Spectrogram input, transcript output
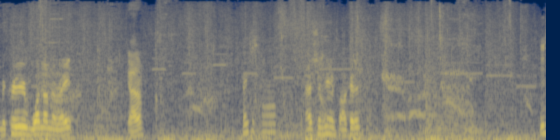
McCree, one on the right. Got him? Where's his hat? Asher's getting pocketed.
